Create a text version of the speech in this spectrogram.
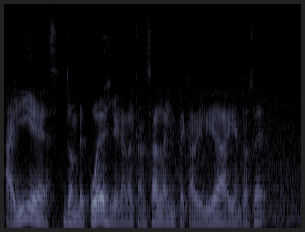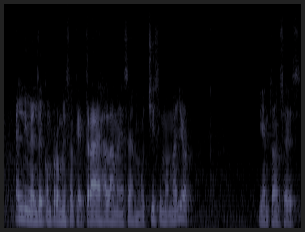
ahí es donde puedes llegar a alcanzar la impecabilidad y entonces el nivel de compromiso que traes a la mesa es muchísimo mayor. Y entonces,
